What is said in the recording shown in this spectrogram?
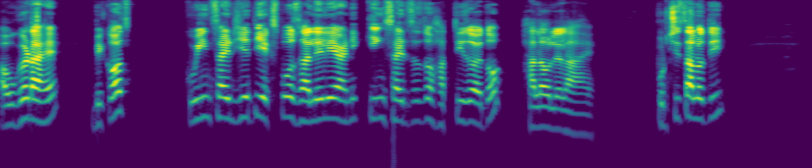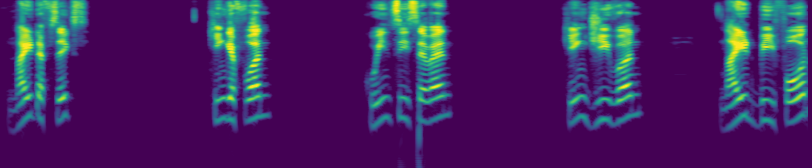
अवघड आहे बिकॉज क्वीन साईड जी आहे ती एक्सपोज झालेली आहे आणि किंग साईडचा जो हत्ती जो आहे तो हलवलेला आहे. पुढची चाल होती knight F six king F one queen C seven king G one knight B four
